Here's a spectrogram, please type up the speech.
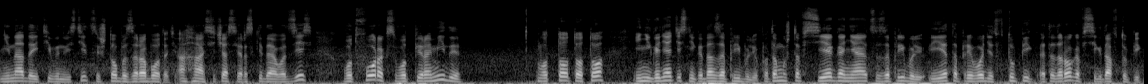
Не надо идти в инвестиции, чтобы заработать. Ага, сейчас я раскидаю вот здесь. Вот Форекс, вот пирамиды вот то, то, то, и не гоняйтесь никогда за прибылью, потому что все гоняются за прибылью, и это приводит в тупик. Эта дорога всегда в тупик.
